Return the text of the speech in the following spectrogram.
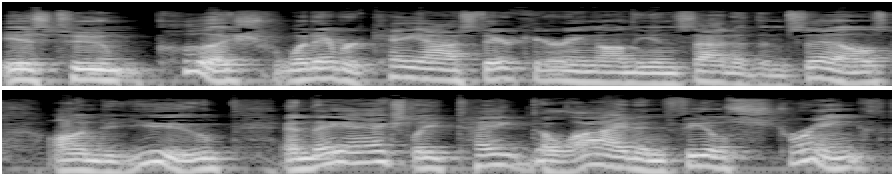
is to push whatever chaos they're carrying on the inside of themselves onto you. And they actually take delight and feel strength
